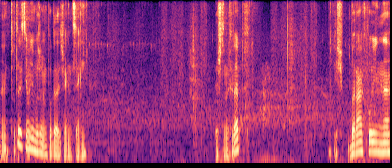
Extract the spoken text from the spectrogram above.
E, Tutaj z nią nie możemy pogadać więcej. Też ten chleb. Jakieś barachło inne.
